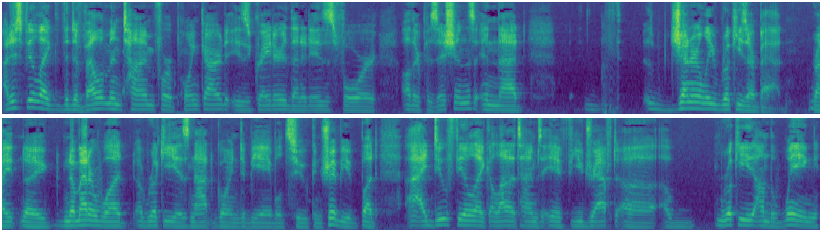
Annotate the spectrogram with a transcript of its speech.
I just feel like the development time for a point guard is greater than it is for other positions in that generally rookies are bad right? Like, no matter what, a rookie is not going to be able to contribute. But I do feel like a lot of the times, if you draft a, a rookie on the wing,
